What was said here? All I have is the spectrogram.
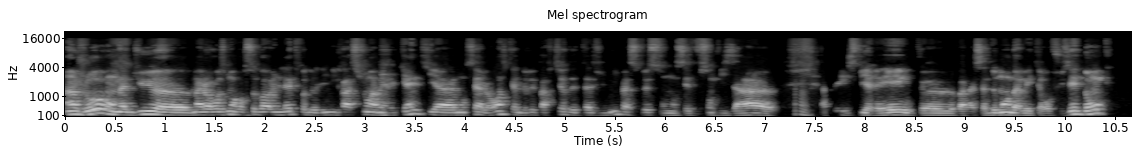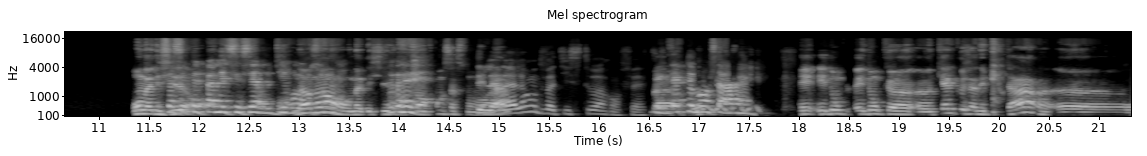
un jour, on a dû euh, malheureusement recevoir une lettre de l'immigration américaine qui a annoncé à Laurence qu'elle devait partir des États-Unis parce que son, son visa euh, Ah. avait expiré ou que voilà, sa demande avait été refusée. Donc, on a Ça, décidé. c'est peut-être pas nécessaire de dire. Non, non, on a décidé de rentrer en France à ce C'est la moment-là. la land, votre histoire, en fait. C'est exactement ça. ouais. Et, et donc, et donc euh, quelques années plus tard, euh,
